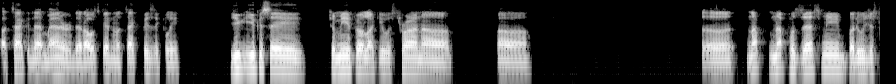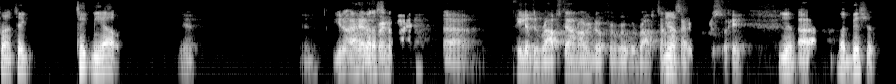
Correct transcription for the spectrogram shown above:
attacked in that manner. That I was getting attacked physically. You you could say to me, it felt like it was trying to uh, uh, not not possess me, but he was just trying to take take me out. Yeah. yeah. You know, I had but a friend of mine. Uh, he lived in Robstown. I don't know if you remember Robstown yeah. outside of Okay. Yeah. Uh, a Bishop.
